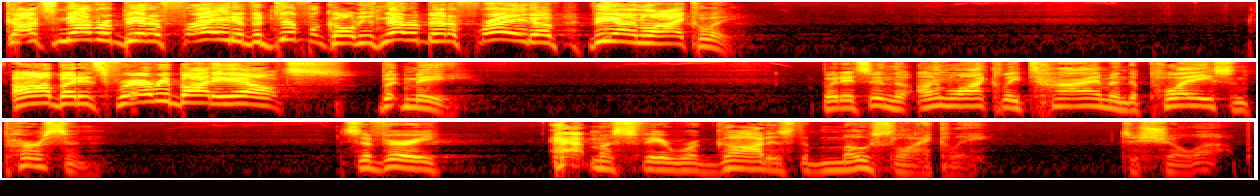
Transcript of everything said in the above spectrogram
God's never been afraid of the difficult. He's never been afraid of the unlikely. Ah, but it's for everybody else but me. But it's in the unlikely time and the place and person. It's a very atmosphere where God is the most likely to show up.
